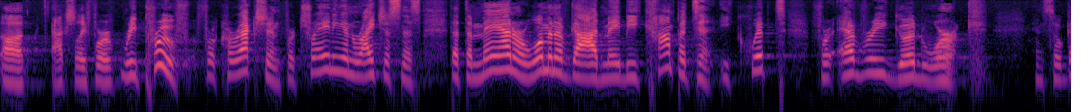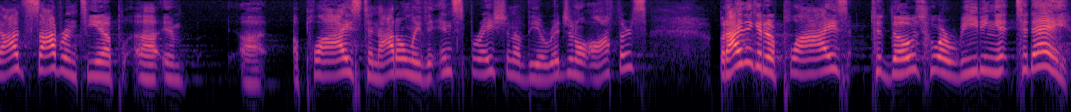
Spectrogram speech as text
uh, actually, for reproof, for correction, for training in righteousness, that the man or woman of God may be competent, equipped for every good work. And so God's sovereignty uh, uh, applies to not only the inspiration of the original authors, but I think it applies to those who are reading it today.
